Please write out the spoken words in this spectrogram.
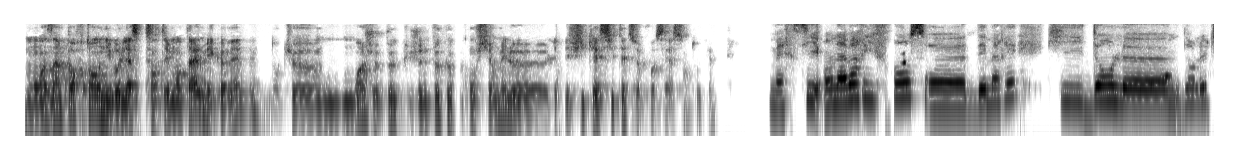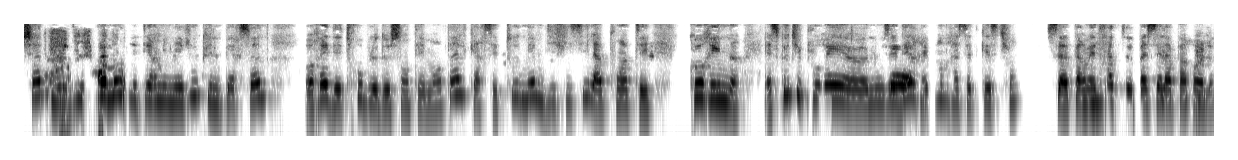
moins important au niveau de la santé mentale, mais quand même. Donc euh, moi, je, peux, je ne peux que confirmer l'efficacité de ce process en tout cas. Merci. On a Marie-France euh, Desmarais qui, dans le, dans le chat, nous dit comment déterminez-vous qu'une personne aurait des troubles de santé mentale, car c'est tout de même difficile à pointer? Corinne, est-ce que tu pourrais euh, nous aider à répondre à cette question? Ça permettra de te passer la parole.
